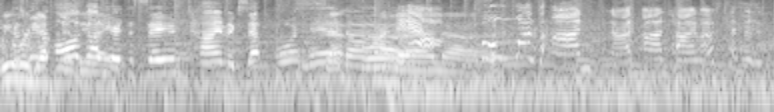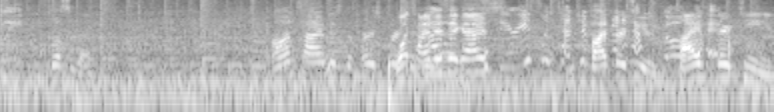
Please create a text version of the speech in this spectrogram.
We Because were we definitely all got late. here at the same time except for Except Hannah. for Yeah. Hannah. Who was on, not on time? I was 10 minutes late. Close enough. On time is the first person. What time I is it, guys? Seriously tempted. we're gonna have to 5:13. go- Five okay. thirteen.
